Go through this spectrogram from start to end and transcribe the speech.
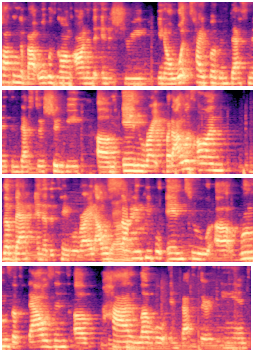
talking about what was going on in the industry, you know, what type of investments investors should be um, in, right? But I was on the back end of the table, right? I was wow. signing people into uh, rooms of thousands of high level investors. And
